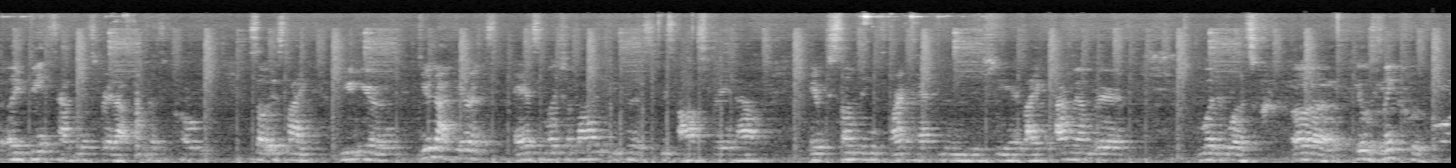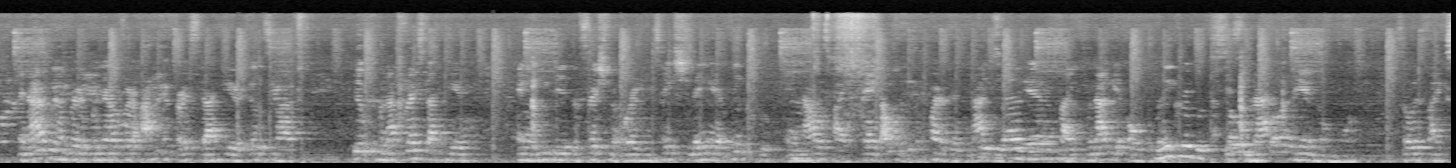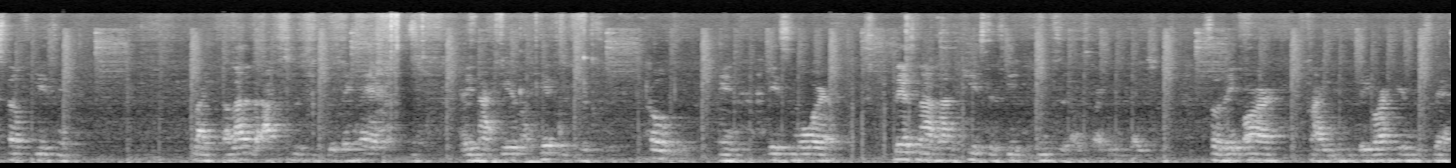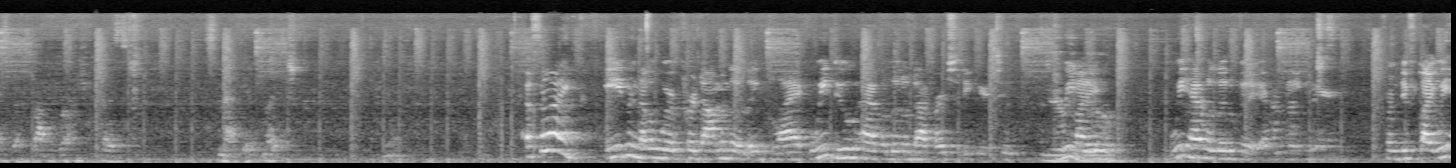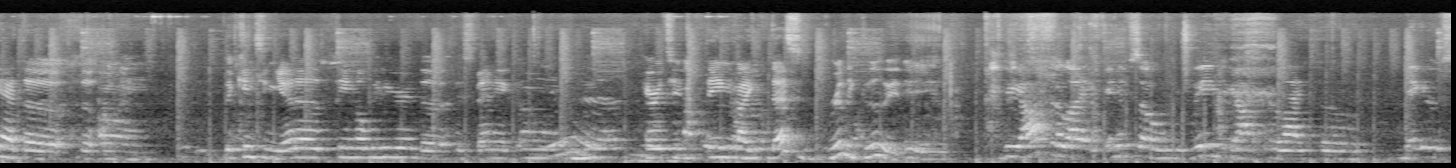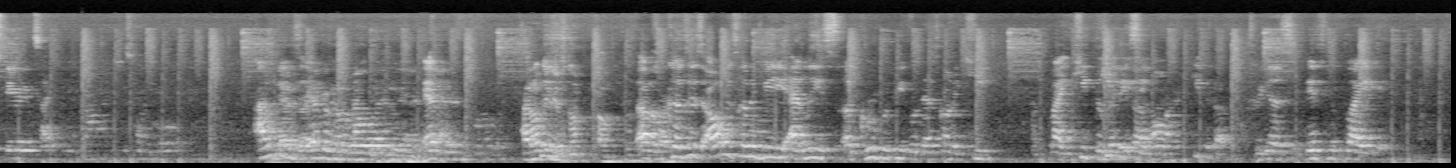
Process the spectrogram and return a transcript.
events have been spread out because of COVID, so it's like, you hear, you're not hearing as much about it because it's all spread out, if some things aren't happening this year, like, I remember what it was, uh, it was Link Crew. And I remember whenever I had first got here, it was my, it was when I first got here and we did the freshman orientation, they had Link Crew. And I was like, dang, I want to be a part of that when I get, Yeah. like, when I get older. Link Crew was It's so not fun. there no more. So it's like stuff isn't, like, a lot of the opportunities that they had, they're not here like that because COVID. And it's more, there's not a lot of kids that's getting into those organizations. So they are fighting, they are hearing this bad stuff about the brush because it's not that much. I feel like even though we're predominantly black, we do have a little diversity here too. Yeah, We like, do. We have a little bit of everything here. From diff- like we had the the um the quinceañera thing over here, the Hispanic um heritage thing. Like that's really good. It is. Do y'all feel like, and if so, when do y'all feel like the negative stereotype of McDonald's is just going to go? I don't think it's ever gonna go away, ever. I don't think it's gonna. Oh, Oh, because it's always gonna be at least a group of people that's gonna keep, like, keep the Keep legacy on. Keep it up. Because it's like,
